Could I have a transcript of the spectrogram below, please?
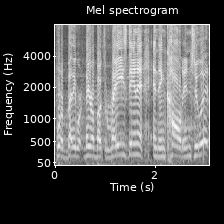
where they were, they were both raised in it and then called into it.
